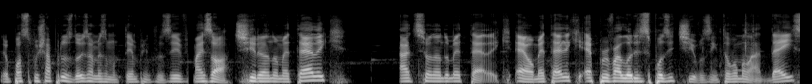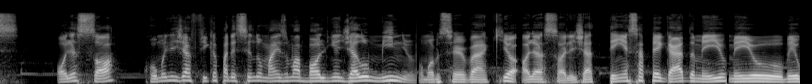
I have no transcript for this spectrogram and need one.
eu posso puxar para os dois ao mesmo tempo, inclusive. Mas ó, tirando o Metallic, adicionando o Metallic. É, o Metallic é por valores positivos, então vamos lá, 10. Olha só como ele já fica parecendo mais uma bolinha de alumínio. Vamos observar aqui, ó, olha só, ele já tem essa pegada meio, meio, meio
